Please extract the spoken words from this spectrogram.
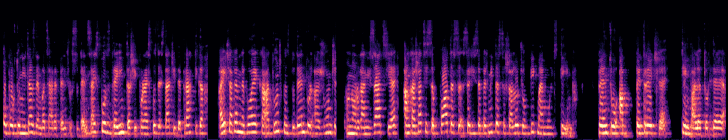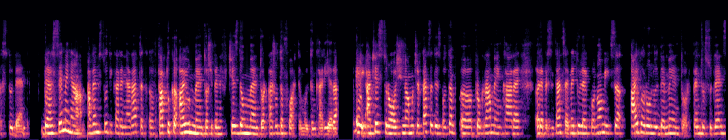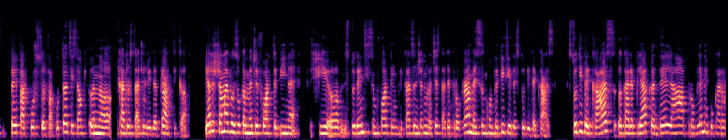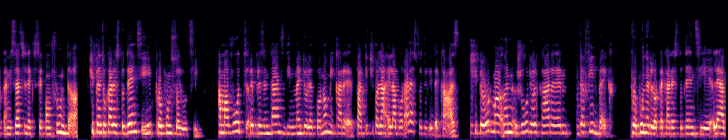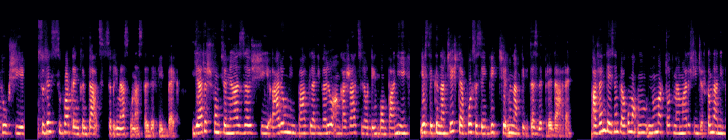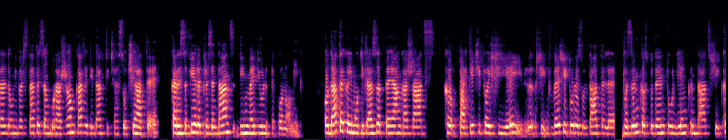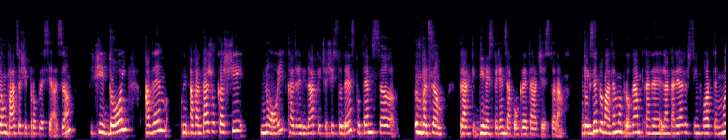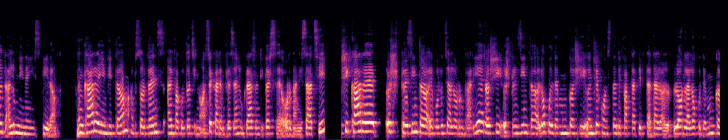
oportunități de învățare pentru studenți. Ai spus de internship ai spus de stagii de practică. Aici avem nevoie ca atunci când studentul ajunge în organizație, angajații să poată să, să li se permită să-și aloce un pic mai mult timp pentru a petrece timp alături de student. De asemenea, avem studii care ne arată că faptul că ai un mentor și beneficiezi de un mentor ajută foarte mult în carieră. Ei, acest rol și noi am încercat să dezvoltăm uh, programe în care reprezentanții ai mediului economic să aibă rolul de mentor pentru studenți pe parcursul facultății sau în uh, cadrul stagiului de practică. Iar și am mai văzut că merge foarte bine și uh, studenții sunt foarte implicați în genul acesta de programe, sunt competiții de studii de caz. Studii de caz uh, care pleacă de la probleme cu care organizațiile se confruntă și pentru care studenții propun soluții. Am avut reprezentanți din mediul economic care participă la elaborarea studiului de caz și pe urmă în juriul care dă feedback propunerilor pe care studenții le aduc și studenții sunt foarte încântați să primească un astfel de feedback. Iarăși funcționează și are un impact la nivelul angajaților din companii, este când aceștia pot să se implice în activități de predare. Avem, de exemplu, acum un număr tot mai mare și încercăm la nivel de universitate să încurajăm cadre didactice asociate care să fie reprezentanți din mediul economic. Odată că îi motivează pe angajați că participă și ei și vezi și tu rezultatele, văzând că studentul e încântat și că învață și progresează. Și doi, avem avantajul că și noi, cadre didactice și studenți, putem să învățăm practic din experiența concretă a acestora. De exemplu, mai avem un program care, la care iarăși țin foarte mult, alumnii ne inspiră în care invităm absolvenți ai facultății noastre, care în prezent lucrează în diverse organizații și care își prezintă evoluția lor în carieră și își prezintă locul de muncă și în ce constă, de fapt, activitatea lor la locul de muncă.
